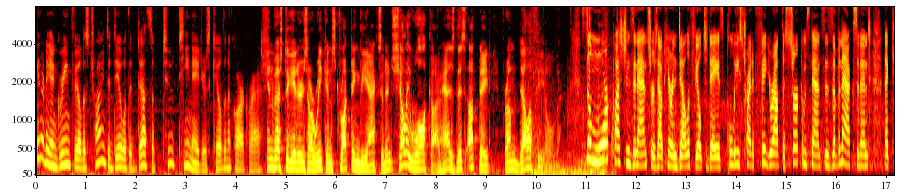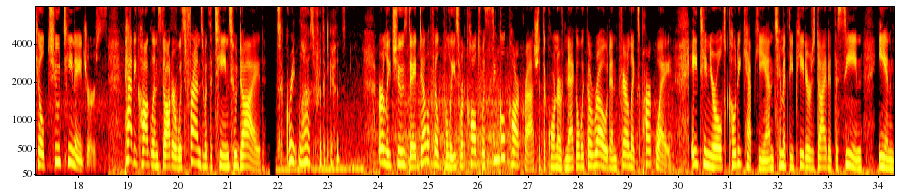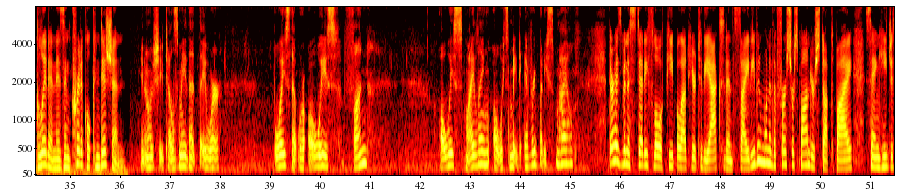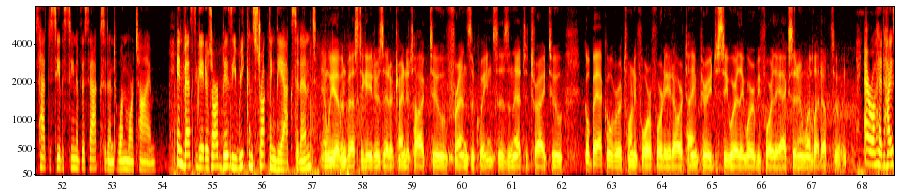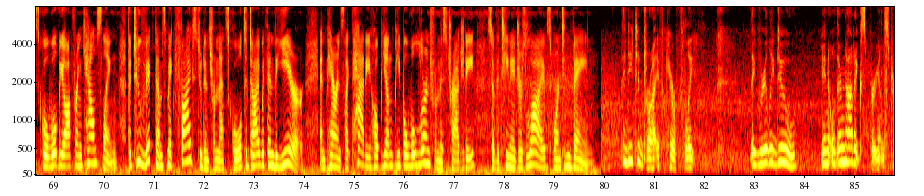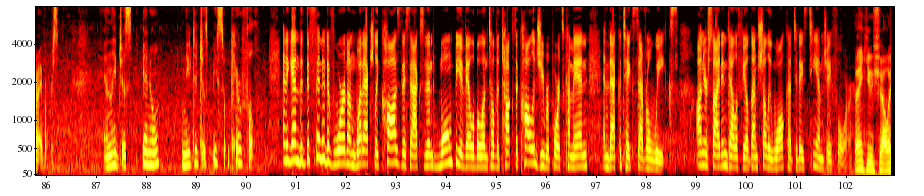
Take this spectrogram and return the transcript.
community in Greenfield is trying to deal with the deaths of two teenagers killed in a car crash. Investigators are reconstructing the accident. Shelley Walcott has this update from Delafield. Still more questions and answers out here in Delafield today as police try to figure out the circumstances of an accident that killed two teenagers. Patty Coglin's daughter was friends with the teens who died. It's a great loss for the kids. Early Tuesday, Delafield police were called to a single car crash at the corner of Nagawicka Road and Fair Lakes Parkway. 18 year olds Cody Kepke and Timothy Peters died at the scene. Ian Glidden is in critical condition. You know, she tells me that they were boys that were always fun, always smiling, always made everybody smile. There has been a steady flow of people out here to the accident site. Even one of the first responders stopped by, saying he just had to see the scene of this accident one more time. Investigators are busy reconstructing the accident. And we have investigators that are trying to talk to friends, acquaintances, and that to try to go back over a 24 or 48 hour time period to see where they were before the accident and what led up to it. Arrowhead High School will be offering counseling. The two victims make five students from that school to die within the year. And parents like Patty hope young people will learn from this tragedy so the teenagers' lives weren't in vain. They need to drive carefully. They really do. You know, they're not experienced drivers. And they just, you know, need to just be so careful. And again, the definitive word on what actually caused this accident won't be available until the toxicology reports come in, and that could take several weeks. On your side in Delafield, I'm Shelley Walcott, today's TMJ4. Thank you, Shelley.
